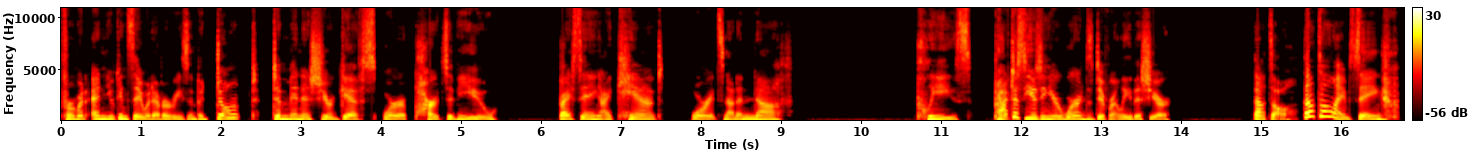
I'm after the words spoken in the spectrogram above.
for what, and you can say whatever reason, but don't diminish your gifts or parts of you by saying I can't or it's not enough. Please practice using your words differently this year. That's all. That's all I'm saying.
